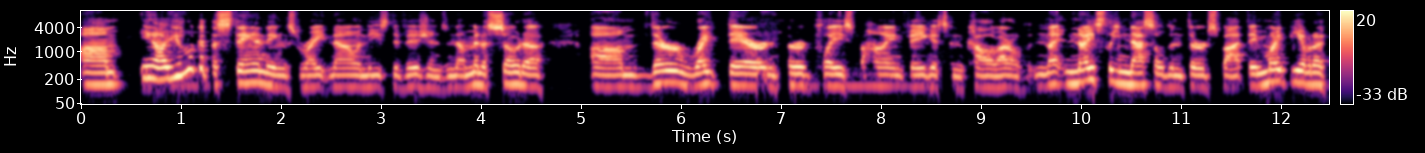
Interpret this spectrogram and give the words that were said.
Um, you know, if you look at the standings right now in these divisions, now Minnesota, um, they're right there in third place behind Vegas and Colorado, N- nicely nestled in third spot. They might be able to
